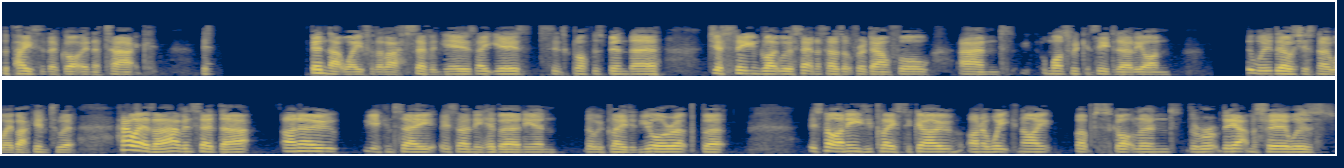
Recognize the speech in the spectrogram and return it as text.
The pace that they've got in attack, it's been that way for the last seven years, eight years since Klopp has been there. Just seemed like we were setting ourselves up for a downfall, and once we conceded early on, we, there was just no way back into it. However, having said that, I know you can say it's only Hibernian that we played in Europe, but it's not an easy place to go on a weeknight up to Scotland. The the atmosphere was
